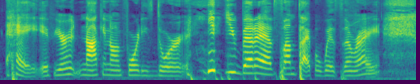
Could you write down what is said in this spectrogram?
hey, if you're knocking on 40's door, you better have some type of wisdom, right?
